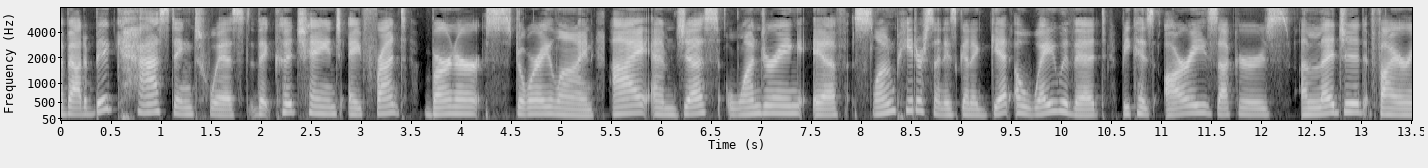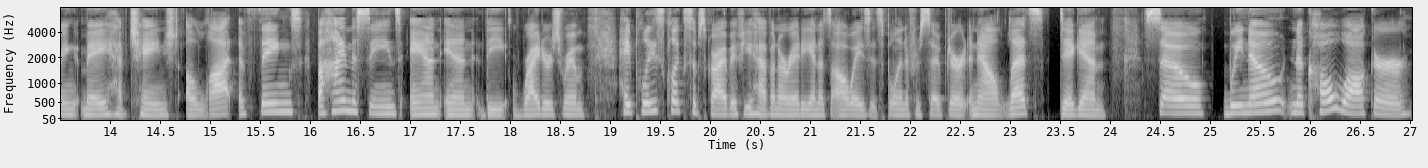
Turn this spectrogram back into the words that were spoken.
about a big casting twist that could change a front burner storyline. I am just wondering if Sloan Petersen is going to get away with it because Ari Zucker's alleged firing may have changed a lot of things behind the scenes and in the writer's room. Hey, please click subscribe if you haven't already. And as always, it's Belinda from Soap Dirt. And now let's dig in. So we know Nicole Walker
